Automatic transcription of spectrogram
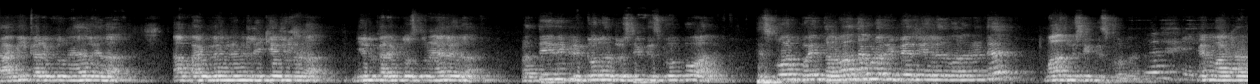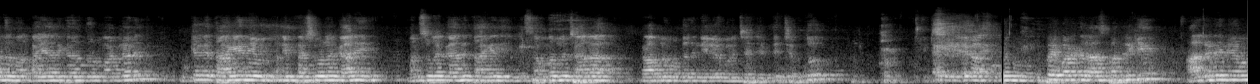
టాగిల్ కరెక్ట్ ఉన్నాయా లేదా? ఆ పైప్ లైన్ నుండి లీకేజ్ ఉన్నదా నీళ్ళు కరెక్ట్ వస్తున్నాయా లేదా? ప్రతిదీ గ్రిడ్ వాళ్ళ దృష్టికి తీసుకొని పోవాలి. తీసుకొని పోయిన తర్వాత కూడా రిపేర్ చేయలేదు వాళ్ళంటే మా దృష్టికి తీసుకోవాలి మేము మాట్లాడతాం మా పై అధికారులతో మాట్లాడి ముఖ్యంగా తాగే నీళ్ళు అన్ని పశువులకు కానీ మనుషులకు కానీ తాగేది ఈ సమ్మర్లో చాలా ప్రాబ్లం ఉంటుంది నీళ్ళ గురించి అని చెప్పి చెప్తూ ముప్పై పడకల ఆసుపత్రికి ఆల్రెడీ మేము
